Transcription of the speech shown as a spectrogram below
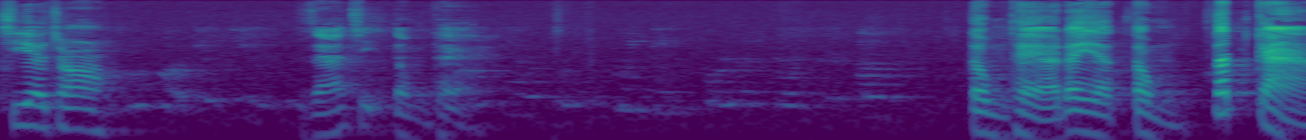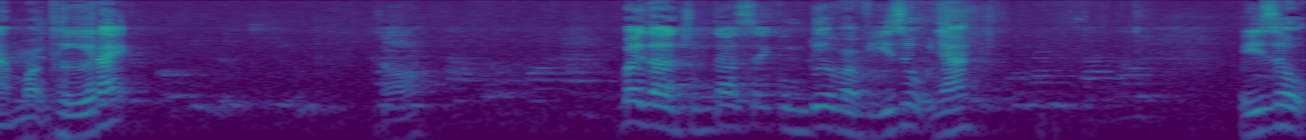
chia cho giá trị tổng thể. Tổng thể ở đây là tổng tất cả mọi thứ đấy. Đó. Bây giờ chúng ta sẽ cùng đưa vào ví dụ nhé. Ví dụ,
